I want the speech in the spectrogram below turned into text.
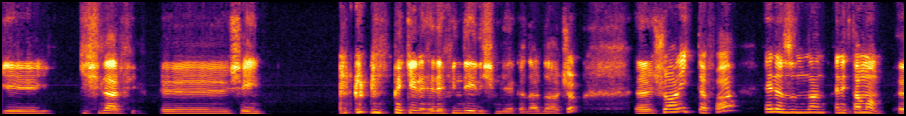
e, kişiler e, şeyin Peker'in hedefindeydi şimdiye kadar daha çok. E, şu an ilk defa en azından hani tamam e,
